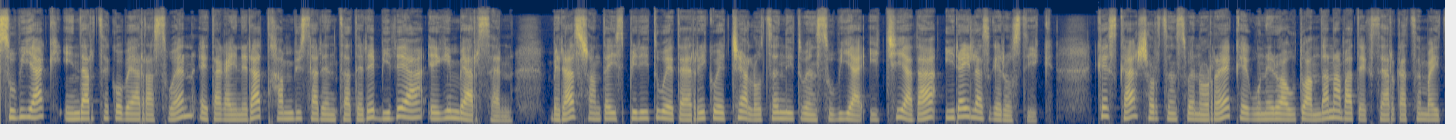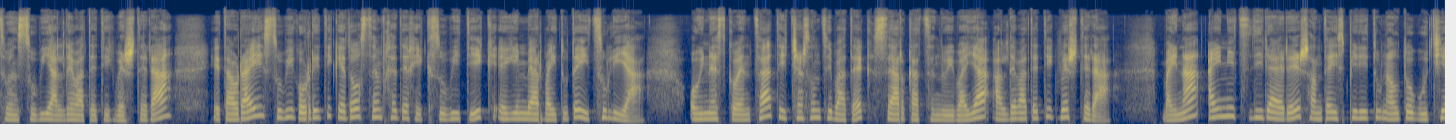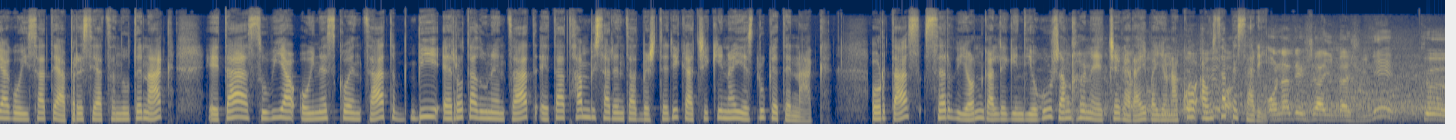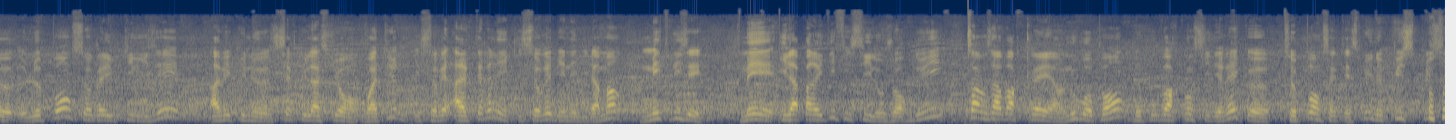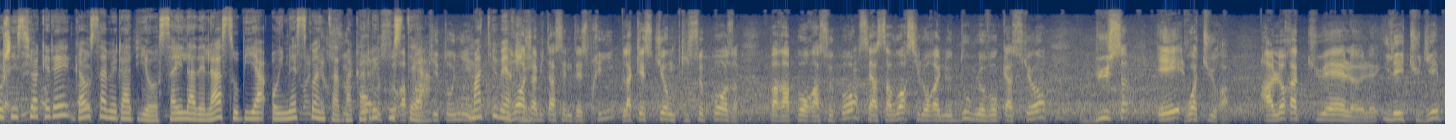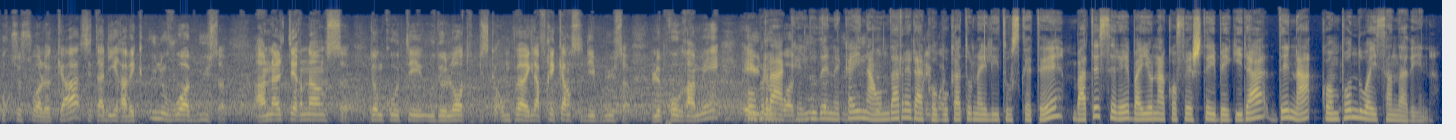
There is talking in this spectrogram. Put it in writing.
Zubiak indartzeko beharra zuen eta gainerat janbizaren ere bidea egin behar zen. Beraz, Santa Espiritu eta Herriko Etxea lotzen dituen zubia itxia da irailaz geroztik. Kezka, sortzen zuen horrek, egunero auto andana batek zeharkatzen baitzuen zubi alde batetik bestera, eta orai, zubi gorritik edo zenfetegik zubitik egin behar baitute itzulia. Oinezko entzat, itxasontzi batek zeharkatzen du ibaia alde batetik bestera. Baina, hainitz dira ere Santa Espiritu auto gutxiago izatea apreziatzen dutenak, eta zubia oinezkoentzat, bi errotadunentzat eta janbizarentzat besterik atxiki nahi ez duketenak. Hortaz, zer dion galdegin diogu Jean-Jone Etxegarai baionako hauzapezari. On a déjà imaginé que le pont serait utilisé avec une circulation voiture qui serait alternée, qui serait bien évidemment maîtrisée. Mais il apparaît difficile aujourd'hui, sans avoir créé un nouveau pont, de pouvoir considérer que ce pont Saint-Esprit ne puisse plus Oposizioak ere gauza bera dio, zaila dela zubia oinezkoentzat bakarrik ustea. Mathieu Berger. Moi j'habite à Saint-Esprit. La question qui se pose par rapport à ce pont, c'est à savoir s'il aura une double vocation, bus et voiture. À l'heure actuelle, il est étudié pour que ce soit le cas, c'est-à-dire avec une voie bus en alternance d'un côté ou de l'autre, puisqu'on peut avec la fréquence des bus le programmer. Obrak, heldu denekaina ondarrerako bukatu nahi lituzkete, batez ere Baionako festei begira dena konpondua izan dadin.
